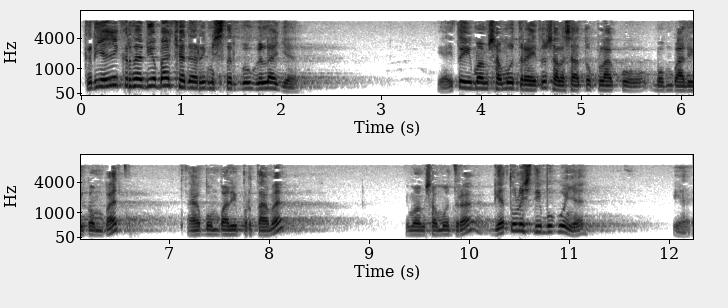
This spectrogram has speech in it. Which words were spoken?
Kerjanya karena dia baca dari Mr. Google aja. Ya, itu Imam Samudra itu salah satu pelaku bom Bali keempat, eh, bom Bali pertama. Imam Samudra, dia tulis di bukunya. Ya,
